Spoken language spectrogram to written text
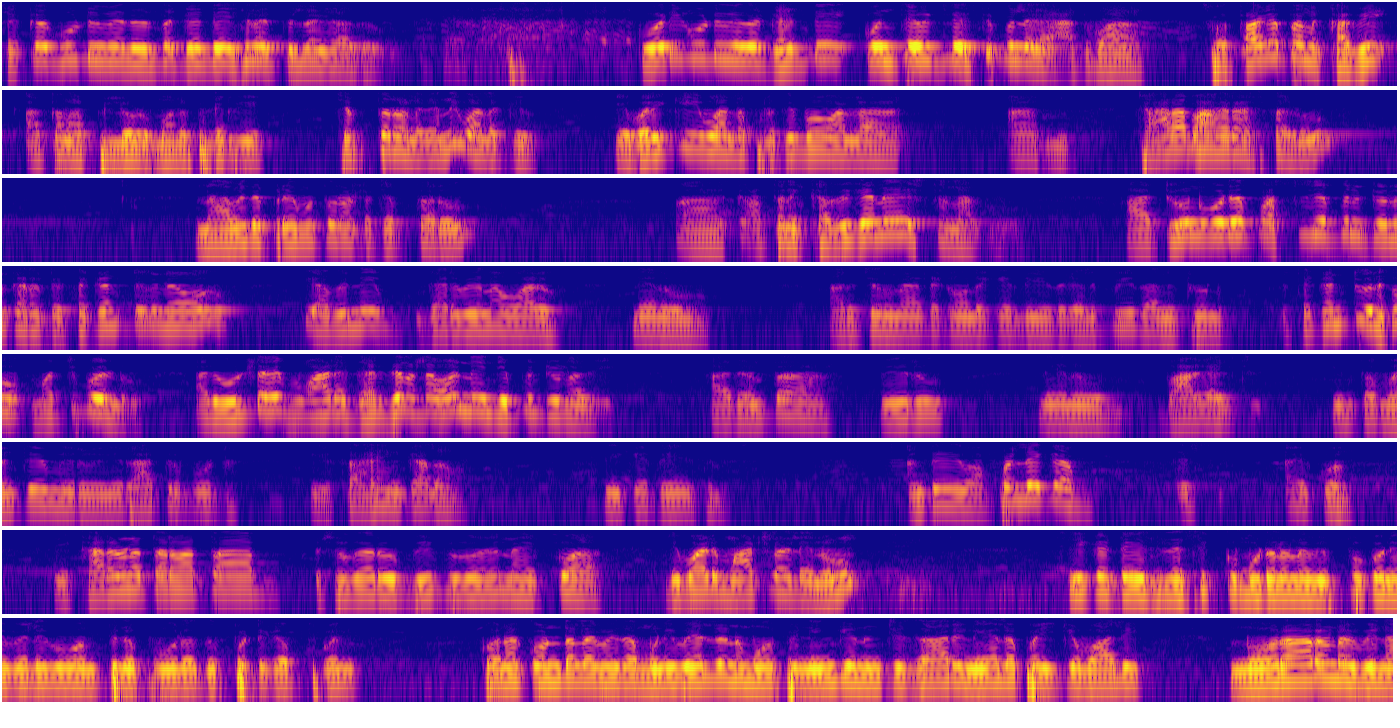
చెక్క గుడ్డు మీద ఎంత గడ్డి వేసినా పిల్ల కాదు. కోడిగుడ్డు మీద గడ్డి కొంచెం ఇట్లా వేస్తే పిల్ల అది స్వతహాగా తన కవి అతను ఆ పిల్లోడు. మన పిల్లలకి చెప్తారు వాళ్ళు కానీ వాళ్ళకి ఎవరికి వాళ్ళ ప్రతిభ వాళ్ళ చాలా బాగా రాస్తాడు. నా మీద ప్రేమతో అట్లా చెప్తారు. అతని కవిగానే ఇష్టం నాకు. ఆ ట్యూన్ కూడా ఫస్ట్ చెప్పిన ట్యూన్ కరెక్ట్. సెకండ్ ట్యూన్ అవన్నీ గర్వైన వారు. నేను హరిచంద్ర నాటకంలోకి వెళ్ళి ఇది కలిపి దాని ట్యూన్ సెకండ్ ట్యూన్ మర్చిపోయాడు. అది ఉల్టా వాడే గర్జన నేను చెప్పిన ట్యూన్ అది. అదంతా వేరు. నేను బాగా ఇంత మంచిగా మీరు ఈ రాత్రిపూట ఈ సాయంకాలం సీక్రెట్ వేసిన. అంటే అప్పటిలేక ఎక్కువ. ఈ కరోనా తర్వాత షుగరు బీపీ నేను ఎక్కువ లివాడి మాట్లాడలేను. చీకటేసిన సిక్కు ముడలను విప్పుకొని వెలుగు వంపిన పూల దుప్పటి కప్పుకొని కొనకొండల మీద మునివేళ్ళను మోపి నింగి నుంచి జారి నేలపైకి వాలి. నోరారణ విన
